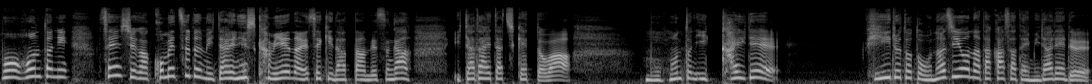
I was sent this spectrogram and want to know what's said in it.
もう本当に選手が米粒みたいにしか見えない席だったんですが、いただいたチケットはもう本当に1階でフィールドと同じような高さで見られる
